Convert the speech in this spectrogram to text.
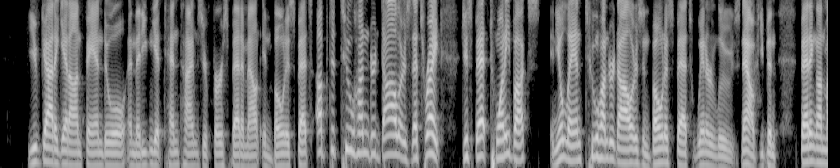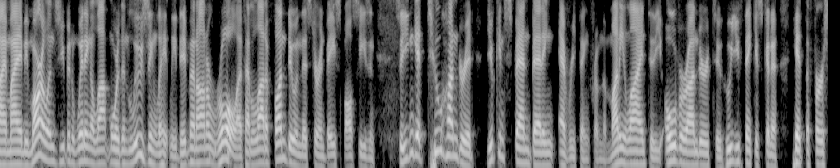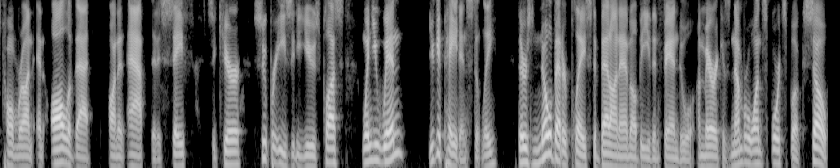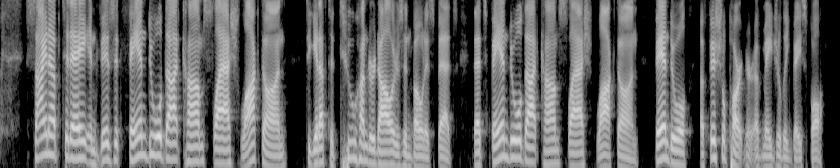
you've got to get on FanDuel, and then you can get 10 times your first bet amount in bonus bets up to $200. That's right. Just bet 20 bucks and you'll land $200 in bonus bets, win or lose. Now, if you've been betting on my Miami Marlins, you've been winning a lot more than losing lately. They've been on a roll. I've had a lot of fun doing this during baseball season. So you can get 200 you can spend betting everything from the money line to the over under to who you think is going to hit the first home run and all of that on an app that is safe, secure, super easy to use. Plus, when you win, you get paid instantly. There's no better place to bet on MLB than FanDuel, America's number one sports book. So sign up today and visit fanduel.com slash locked on to get up to $200 in bonus bets. That's fanduel.com slash locked on. FanDuel, official partner of Major League Baseball.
